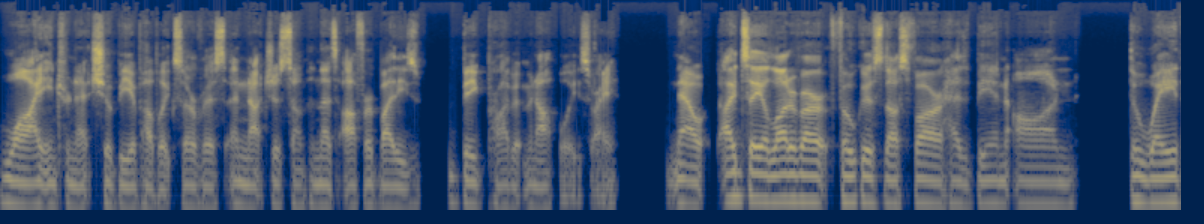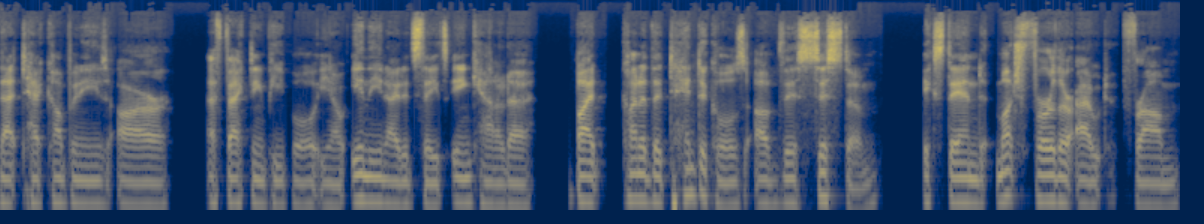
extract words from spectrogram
why internet should be a public service and not just something that's offered by these big private monopolies, right? Now, I'd say a lot of our focus thus far has been on the way that tech companies are affecting people, you know, in the United States, in Canada, but kind of the tentacles of this system extend much further out from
